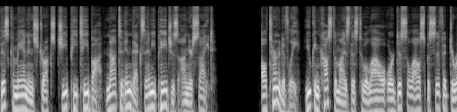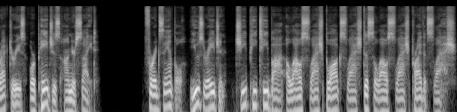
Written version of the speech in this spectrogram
This command instructs gptbot not to index any pages on your site. Alternatively, you can customize this to allow or disallow specific directories or pages on your site. For example, user agent, GPT-bot allows slash blog slash disallow slash private slash.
